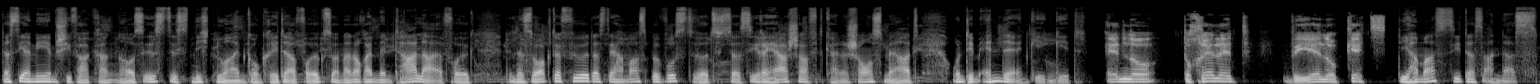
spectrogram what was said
Dass die Armee im Shifa-Krankenhaus ist, ist nicht nur ein konkreter Erfolg, sondern auch ein mentaler Erfolg. Denn es sorgt dafür, dass der Hamas bewusst wird, dass ihre Herrschaft keine Chance mehr hat und dem Ende entgegengeht. Die Hamas sieht das anders.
